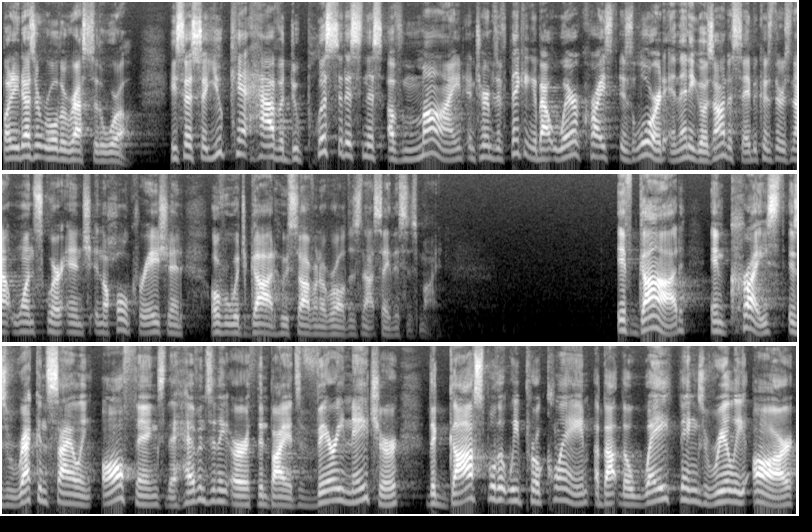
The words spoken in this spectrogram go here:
but he doesn't rule the rest of the world. He says, so you can't have a duplicitousness of mind in terms of thinking about where Christ is Lord. And then he goes on to say, because there's not one square inch in the whole creation over which God, who's sovereign over all, does not say, this is mine. If God in Christ is reconciling all things, the heavens and the earth, then by its very nature, the gospel that we proclaim about the way things really are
